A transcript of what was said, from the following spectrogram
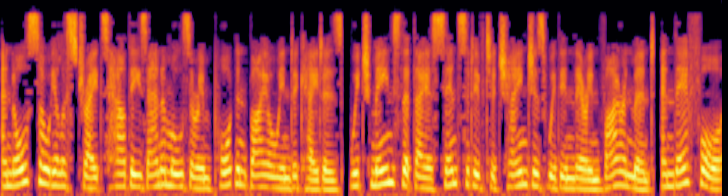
and also illustrates how these animals are important bioindicators, which means that they are sensitive to changes within their environment, and therefore,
